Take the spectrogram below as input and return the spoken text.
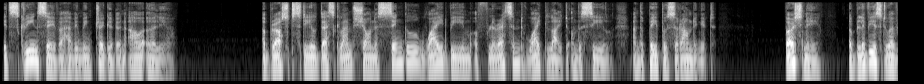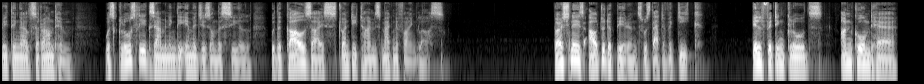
its screensaver having been triggered an hour earlier. A brushed steel desk lamp shone a single wide beam of fluorescent white light on the seal and the papers surrounding it. Varshney, oblivious to everything else around him, was closely examining the images on the seal with a Carl Zeiss 20 times magnifying glass. Varshney's outward appearance was that of a geek. Ill-fitting clothes, uncombed hair,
